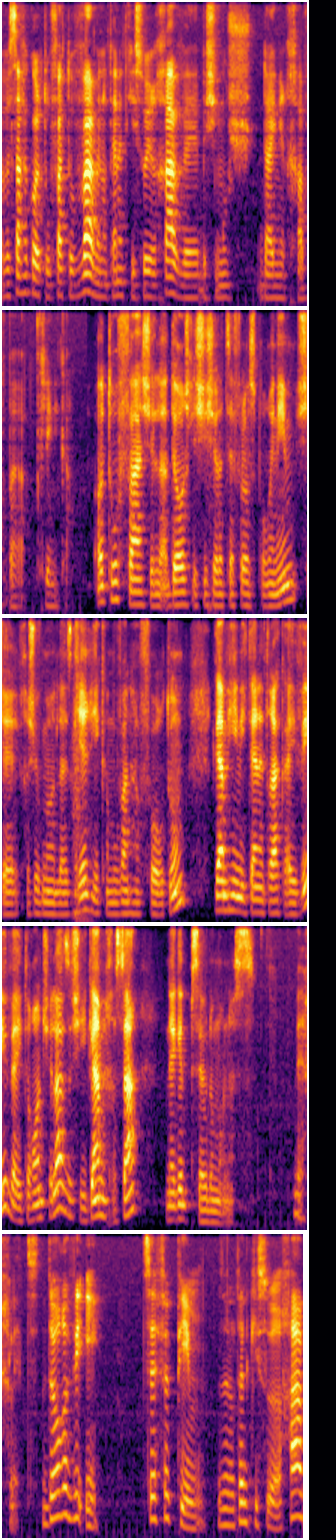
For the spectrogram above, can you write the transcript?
אבל סך הכל תרופה טובה ונותנת כיסוי רחב ובשימוש די נרחב בקליניקה. עוד תרופה של הדור השלישי של הצפלוספורינים, שחשוב מאוד להזכיר, היא כמובן הפורטום. גם היא ניתנת רק IV, והיתרון שלה זה שהיא גם מכסה נגד פסאודומונס. בהחלט. דור רביעי, צפפים. זה נותן כיסוי רחב,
